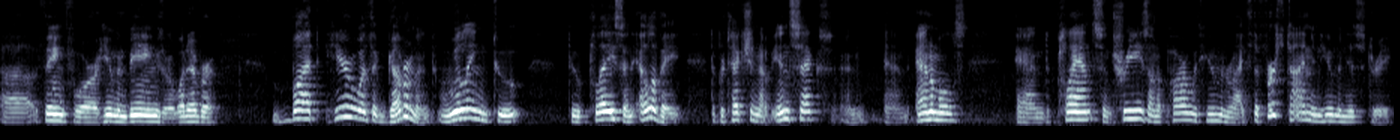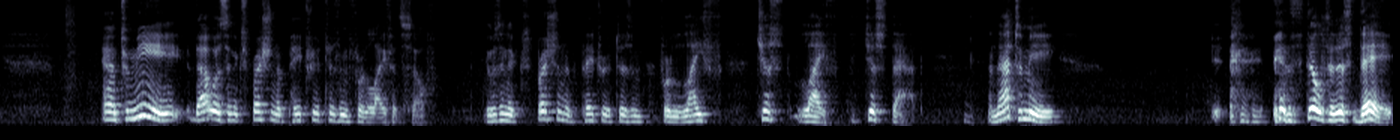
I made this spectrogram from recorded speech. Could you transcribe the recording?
uh, thing for human beings or whatever. But here was a government willing to, to place and elevate the protection of insects and, and animals and plants and trees on a par with human rights. The first time in human history. And to me, that was an expression of patriotism for life itself. It was an expression of patriotism for life, just life, just that. And that to me, and still to this day,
